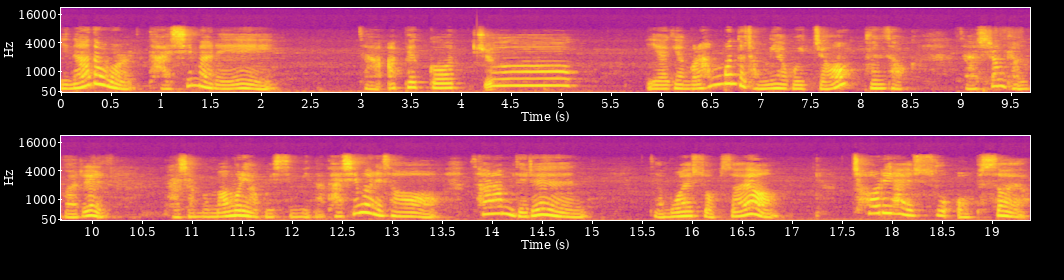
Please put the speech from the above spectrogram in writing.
In other words, 다시 말해, 자, 앞에 것 쭉 이야기한 걸 한 번 더 정리하고 있죠. 분석. 자, 실험 결과를 다시 한번 마무리하고 있습니다. 다시 말해서 사람들은 뭐 할 수 없어요? 처리할 수 없어요.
